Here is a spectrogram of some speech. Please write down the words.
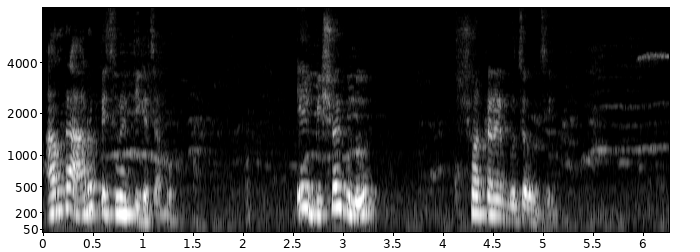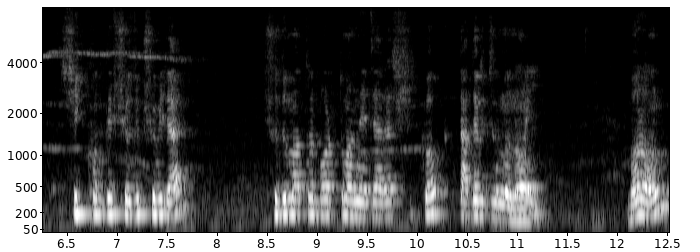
আমরা আরও পেছনের দিকে যাব। এই বিষয়গুলো সরকারের বোঝা উচিত। শিক্ষকদের সুযোগ সুবিধা শুধুমাত্র বর্তমানে যারা শিক্ষক, তাদের জন্য নয়। বরং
